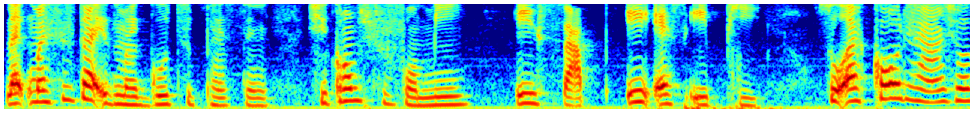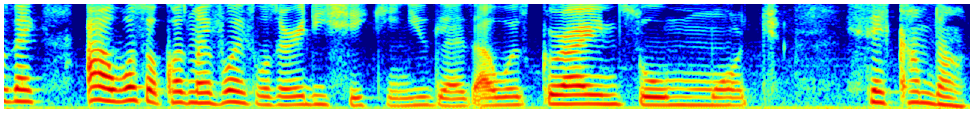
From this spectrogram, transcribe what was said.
like my sister is my go-to person. She comes through for me ASAP, ASAP. So I called her and she was like, ah, what's up? Because my voice was already shaking, you guys. I was crying so much. She said, calm down.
